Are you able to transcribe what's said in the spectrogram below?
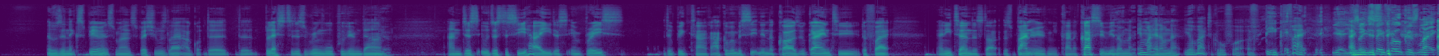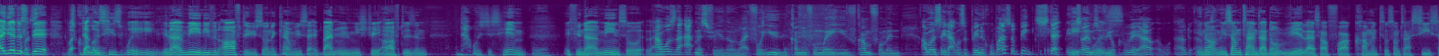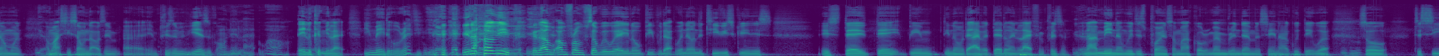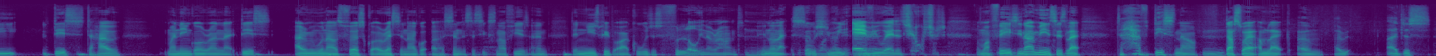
it was an experience, man. Especially it was like I got the the blessed to just ring walk with him down, Yeah. and just it was just to see how he just embraced the big time. I can remember sitting in the cars with going to the fight. And he turned and started just bantering with me, kind of cussing me, and I'm like, in my head, I'm like, "You're about to go for a big fight." Yeah, you And say he just- stay focused. Like And you're just but- there. But that was his way. You know what I mean? Even after you saw on the camera, you started bantering with me straight afterwards, and that was just him. Yeah. If you know what I mean. So like, How was the atmosphere though? Like for you, coming from where you've come from, and I won't say that was a pinnacle, but that's a big step in It terms of your career. How, how, how you know what I mean? Sometimes I don't realize how far I come until sometimes I see someone. Yeah. I might see someone that I was in uh, in prison with years ago, and they're like, "Wow!" They look at me like, "You made it already." Yeah. you know what I mean? Yeah, yeah, Because yeah, I'm yeah. I'm from somewhere where you know people that when they're on the TV screen is. It's they they being you know they're either dead or in life in prison. Yeah. You know what I mean? And we're just pouring some alcohol, remembering them and saying how good they were. Mm-hmm. So to see this, to have my name go around like this. I remember when I was first got arrested and I got uh, sentenced to six and a half years, and the newspaper article was just floating around. You know, like social media everywhere, on my face. You know what I mean? So it's like to have this now. That's why I'm like, um, I, I just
